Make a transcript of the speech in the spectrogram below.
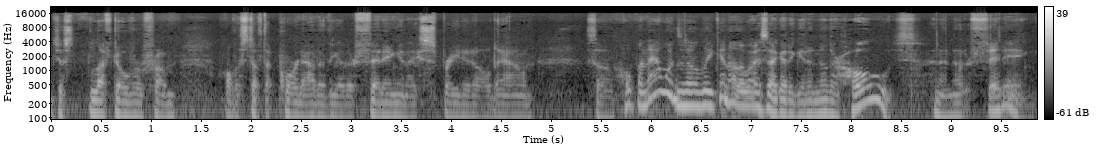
just left over from all the stuff that poured out of the other fitting, and I sprayed it all down. So I'm hoping that one's not leaking. Otherwise, I got to get another hose and another fitting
